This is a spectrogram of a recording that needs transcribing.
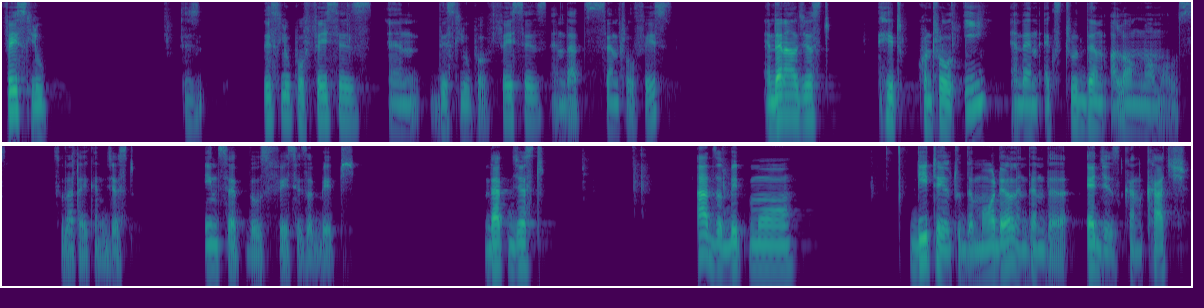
face loop this loop of faces and this loop of faces, and that central face. And then I'll just hit Control E and then extrude them along normals so that I can just insert those faces a bit. That just adds a bit more detail to the model and then the edges can catch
